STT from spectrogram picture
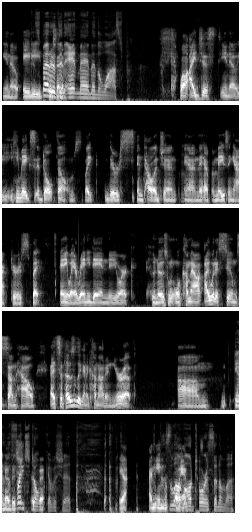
you know eighty. it's better than of, Ant Man and the Wasp. Well, I just you know he, he makes adult films like they're intelligent Mm-hmm. and they have amazing actors. But anyway, a rainy day in New York. Who knows when it will come out? I would assume somehow. It's supposedly going to come out in Europe. Um, Yeah, you know the French year, don't but- give a shit. yeah, I mean, Just love Polan- auteur cinema.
